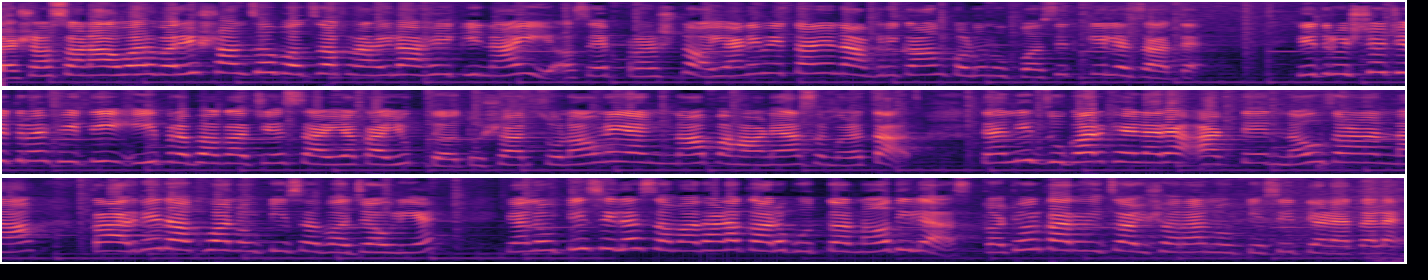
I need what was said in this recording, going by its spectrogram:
प्रशासनावर वरिष्ठांचं वचक राहिलं आहे की नाही असे प्रश्न या निमित्ताने नागरिकांकडून उपस्थित केले जात. आहे ही दृश्य चित्रफिती ई प्रभागाचे सहाय्यक आयुक्त तुषार सोनावणे यांना पाहण्यास मिळतात. त्यांनी जुगार खेळणाऱ्या आठ ते नऊ जणांना कारणे दाखवा नोटीस बजावली आहे. या नोटिसीला समाधानकारक उत्तर न दिल्यास कठोर कारवाईचा इशारा नोटीसीत देण्यात आलाय.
